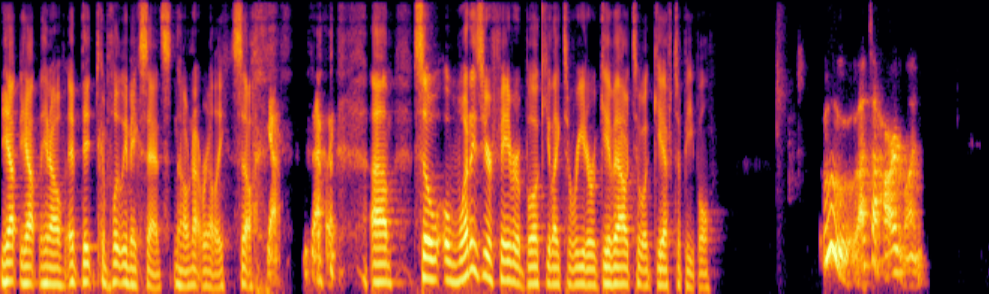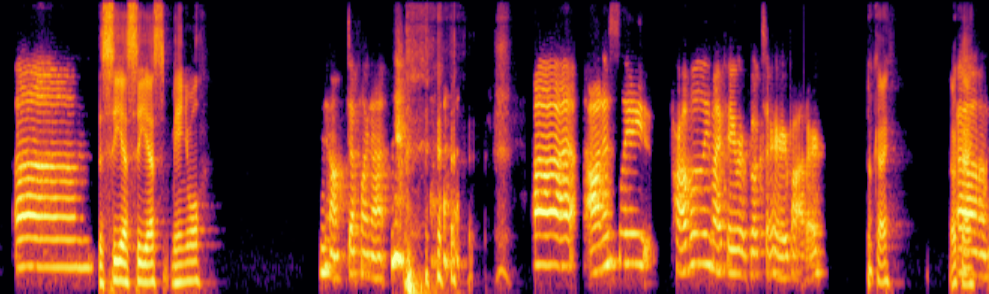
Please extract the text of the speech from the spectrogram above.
Yep yep you know it, it completely makes sense. No not really so. Yeah exactly. Um so what is your favorite book you like to read or give out to a gift to people? Ooh that's a hard one. Um. The cscs manual? No definitely not. Uh honestly probably my favorite books are harry potter. Okay Okay. Um,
